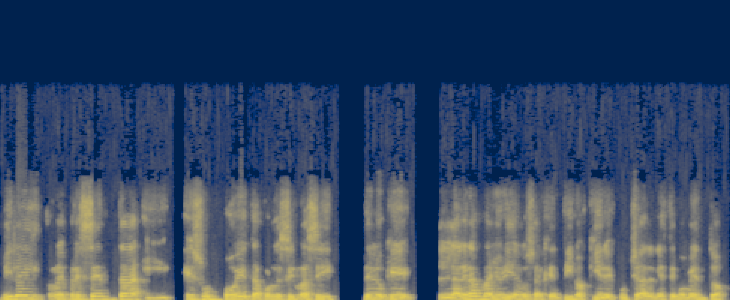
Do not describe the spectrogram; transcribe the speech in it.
Milei representa y es un poeta, por decirlo así, de lo que la gran mayoría de los argentinos quiere escuchar en este momento.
